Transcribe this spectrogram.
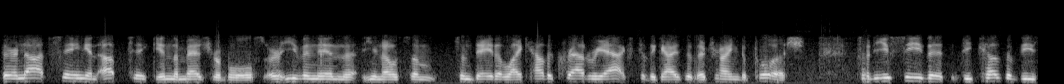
they're not seeing an uptick in the measurables or even in the, you know some some data like how the crowd reacts to the guys that they're trying to push. So do you see that because of these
